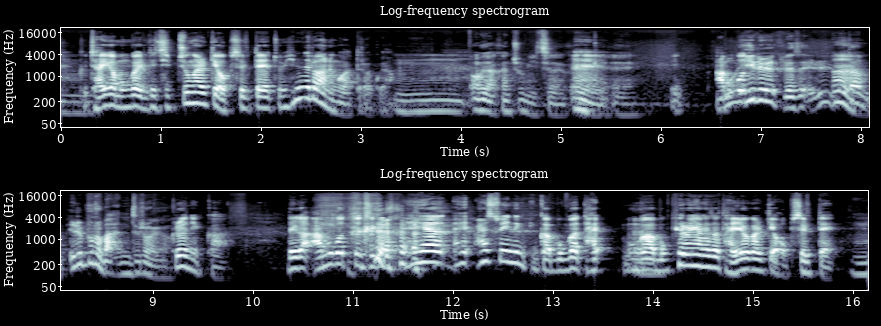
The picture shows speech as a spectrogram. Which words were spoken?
음, 그 자기가 뭔가 이렇게 집중할 게 없을 때 좀 힘들어하는 것 같더라고요. 음, 어 약간 좀 있어요. 그런 네. 게. 예. 아무것 뭐 일을 그래서 일단 일부러 만들어요. 그러니까 내가 아무것도 지금 해야 할 수 있는 그러니까 뭔가 다, 뭔가 네. 목표를 향해서 달려갈 게 없을 때 음,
